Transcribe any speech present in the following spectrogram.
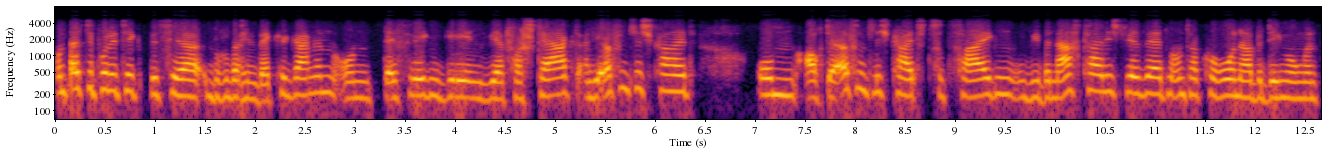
Und da ist die Politik bisher drüber hinweggegangen und deswegen gehen wir verstärkt an die Öffentlichkeit, um auch der Öffentlichkeit zu zeigen, wie benachteiligt wir werden unter Corona-Bedingungen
